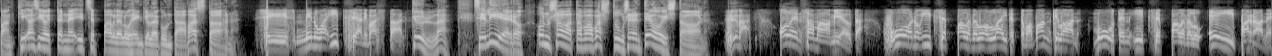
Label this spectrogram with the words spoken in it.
pankkiasioittenne itsepalveluhenkilökuntaa vastaan. Siis minua itseäni vastaan. Kyllä, se liero on saatava vastuuseen teoistaan. Hyvä. Olen samaa mieltä. Huono itsepalvelu on laitettava vankilaan, muuten itsepalvelu ei parane.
